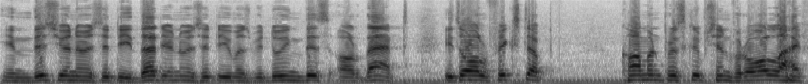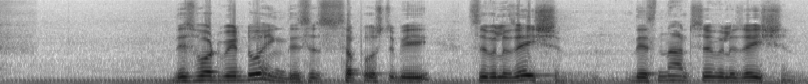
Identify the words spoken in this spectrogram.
in this university, that university, you must be doing this or that. It's all fixed up, common prescription for all life. This is what we're doing, this is supposed to be civilization. This is not civilization,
